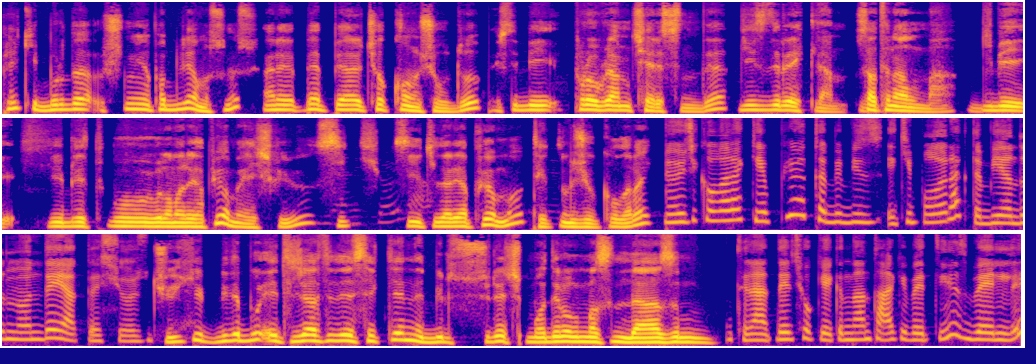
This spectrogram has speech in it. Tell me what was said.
Peki burada şunu yapabiliyor musunuz? Hani hep bir çok konuşuldu. İşte bir program içerisinde gizli reklam, satın alma gibi hibrit bu uygulamaları yapıyor mu HPV? SIK, SIK'ler yapıyor mu teknolojik olarak? Teknolojik olarak yapıyor tabii biz ekip olarak da bir adım önde yaklaşıyoruz. Çünkü bir de bu e-ticareti destekleyen de bir süreç model olması lazım. trendleri çok yakından takip ettiğiniz belli.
